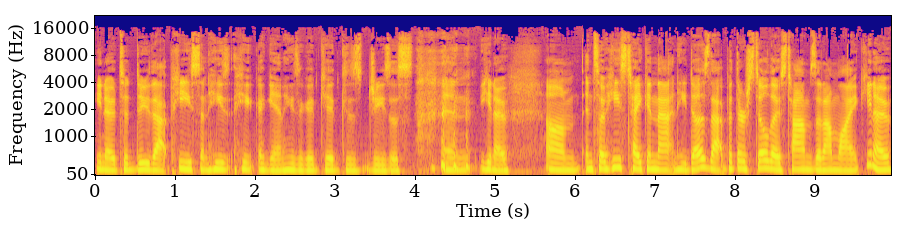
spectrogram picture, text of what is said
you know, to do that piece. And he's he again, he's a good kid because Jesus, and you know, um, and so he's taken that and he does that. But there's still those times that I'm like, you know.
